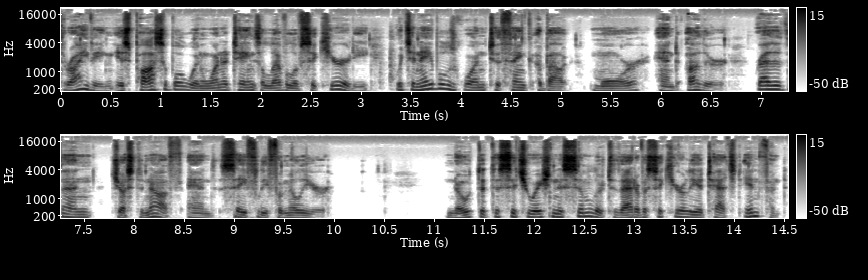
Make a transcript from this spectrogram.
Thriving is possible when one attains a level of security which enables one to think about more and other rather than just enough and safely familiar. Note that this situation is similar to that of a securely attached infant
